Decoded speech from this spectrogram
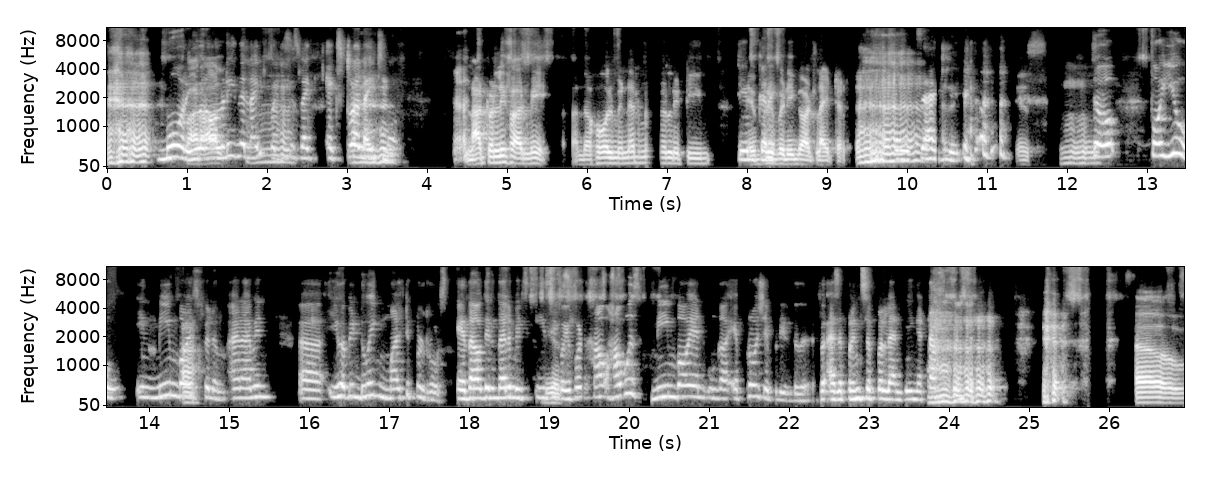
more you are already in the light but this is like extra light now not only for me the whole Minnal Murali team everybody correct. got lighter exactly. Yes. Mm-hmm. So for you in meme ah. boys uh, film and i mean uh, you have been doing multiple roles. It's easy yes. for you. But how how was meme boy and unga approach as a principal and being a tough principal? Uh,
